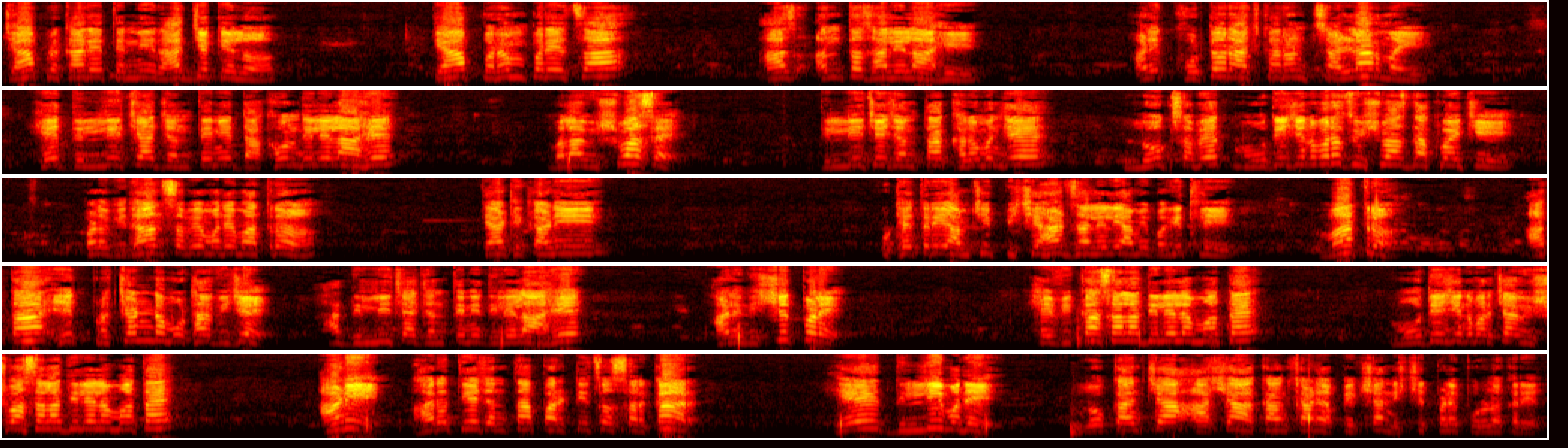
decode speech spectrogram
ज्या प्रकारे त्यांनी राज्य केलं त्या परंपरेचा आज अंत झालेला आहे. आणि खोटं राजकारण चालणार नाही हे दिल्लीच्या जनतेने दाखवून दिलेलं आहे. मला विश्वास आहे दिल्लीची जनता खरं म्हणजे लोकसभेत मोदीजींवरच विश्वास दाखवायची. पण विधानसभेमध्ये मात्र त्या ठिकाणी कुठेतरी आमची पिछेहाट झालेली आम्ही बघितली. मात्र आता एक प्रचंड मोठा विजय हा दिल्लीच्या जनतेने दिलेला आहे. आणि निश्चितपणे हे विकासाला दिलेलं मत आहे मोदीजींवरच्या विश्वासाला दिलेलं मत आहे आणि भारतीय जनता पार्टीचं सरकार हे दिल्लीमध्ये लोकांच्या आशा आकांक्षा आणि अपेक्षा निश्चितपणे पूर्ण करेल.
